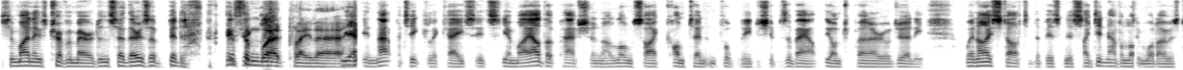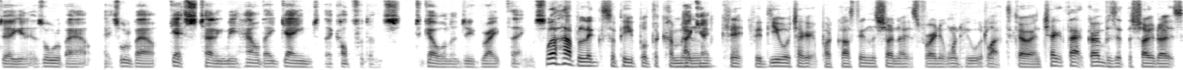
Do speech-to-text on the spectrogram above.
So my name's Trevor Merriden. So there is a bit of There's some wordplay there. Yeah. In that particular case, it's yeah, my other passion alongside content and thought leadership is about the entrepreneurial journey. When I started the business, I didn't have a lot in what I was doing, and it was all about it's all about guests telling me how they gained their confidence to go on and do great things. We'll have links for people to come and okay. connect with you or check out your podcast in the show notes for anyone who would like to go and check that. Go visit the show notes,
